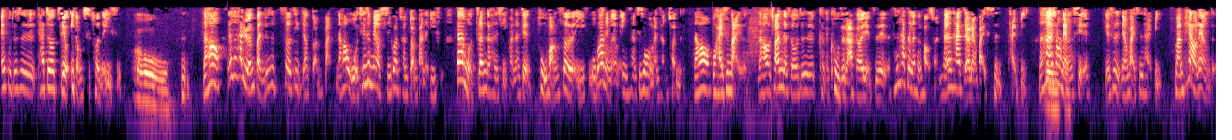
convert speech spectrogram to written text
F，就是它就只有一种尺寸的意思。哦，然后，但是它原本就是设计比较短版，然后我其实没有习惯穿短版的衣服，但我真的很喜欢那件土黄色的衣服，我不知道你们有没有印象，其实我蛮常穿的，然后我还是买了，然后穿的时候就是可能裤子拉高一点之类的，可是它真的很好穿，反正它只要两百四台币，然后它那双凉鞋也是两百四台币，蛮漂亮的，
